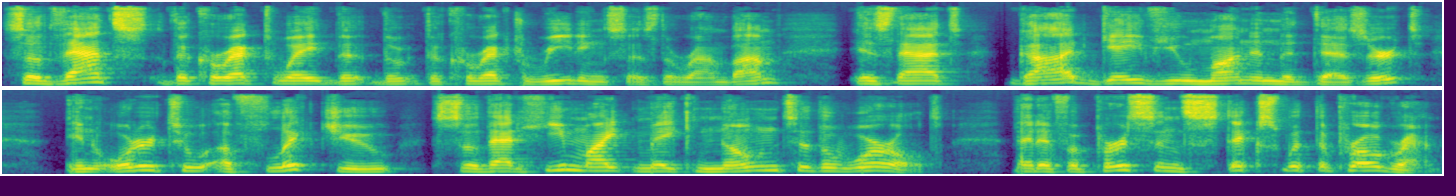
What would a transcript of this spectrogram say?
So that's the correct way, the, the, the correct reading, says the Rambam, is that God gave you man in the desert in order to afflict you so that he might make known to the world that if a person sticks with the program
